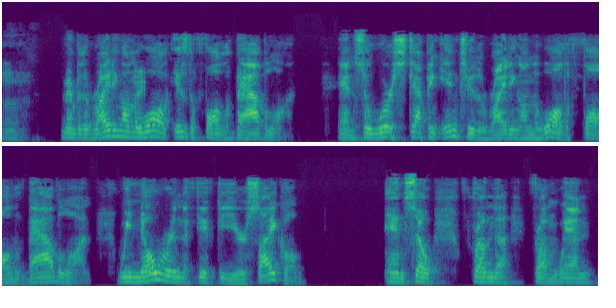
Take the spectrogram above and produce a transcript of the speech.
Mm. Remember, the writing on the Right. wall is the fall of Babylon. And so we're stepping into the writing on the wall, the fall of Babylon. We know we're in the 50 year cycle. And so from the from when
